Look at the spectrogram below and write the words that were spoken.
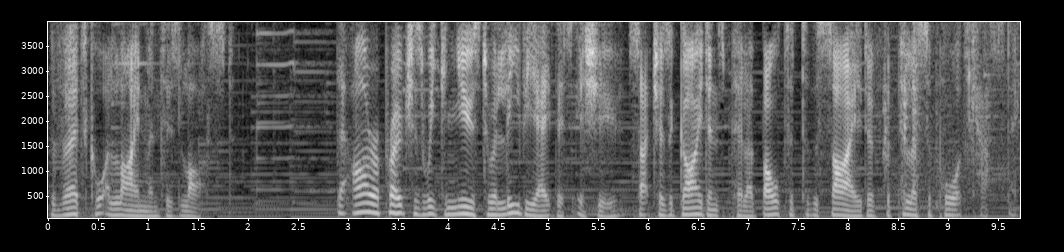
the vertical alignment is lost. There are approaches we can use to alleviate this issue, such as a guidance pillar bolted to the side of the pillar support casting.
